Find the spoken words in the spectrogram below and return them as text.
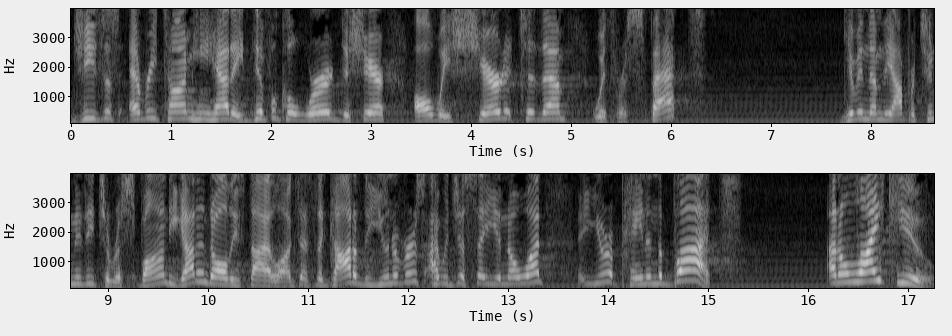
Jesus, every time he had a difficult word to share, always shared it to them with respect, giving them the opportunity to respond. He got into all these dialogues. As the God of the universe, I would just say, you know what? You're a pain in the butt. I don't like you.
